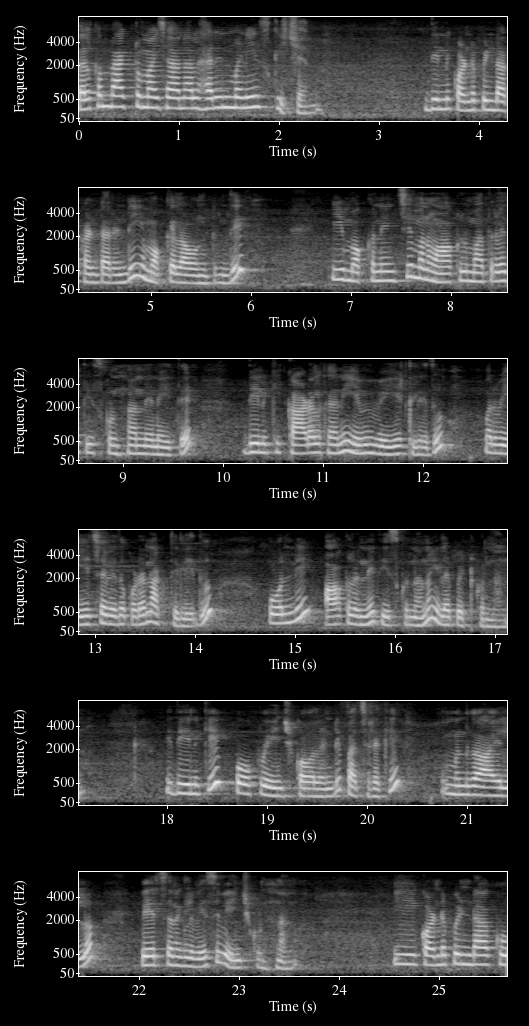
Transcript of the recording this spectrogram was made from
welcome back to my channel Harinmani's kitchen. దీన్ని కొండపిండాకు అంటారండి. ఈ మొక్క ఎలా ఉంటుంది? ఈ మొక్క నుంచి మనం ఆకులు మాత్రమే తీసుకుంటున్నాను నేనైతే. దీనికి కాడలు కానీ ఏమీ వేయట్లేదు. మరి వేయచ్చో లేదో కూడా నాకు తెలియదు ఓన్లీ ఆకులన్నీ తీసుకున్నాను ఇలా పెట్టుకున్నాను. దీనికి పోపు వేయించుకోవాలండి పచ్చడికి. ముందుగా ఆయిల్లో వేరుశనగలు వేసి వేయించుకుంటున్నాను. ఈ కొండపిండాకు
